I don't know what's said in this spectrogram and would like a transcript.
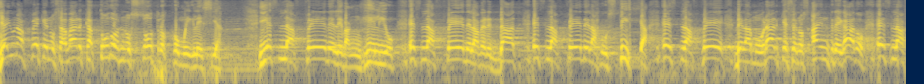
Y hay una fe que nos abarca a todos nosotros como iglesia. Y es la fe del Evangelio, es la fe de la verdad, es la fe de la justicia, es la fe de la moral que se nos ha entregado, es la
